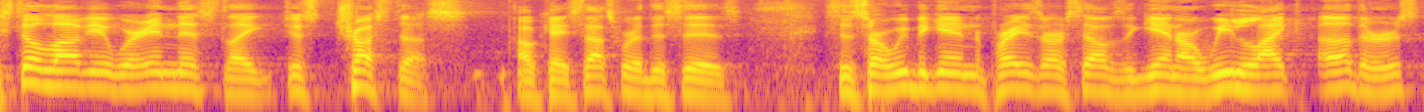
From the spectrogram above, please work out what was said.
still love you. We're in this. Like, just trust us. Okay, so that's where this is. He says, so Are we beginning to praise ourselves again? Are we like others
